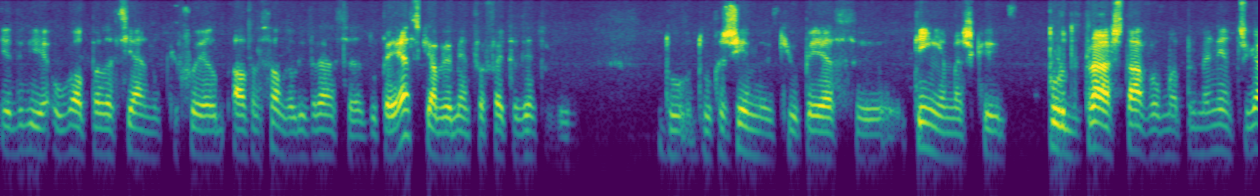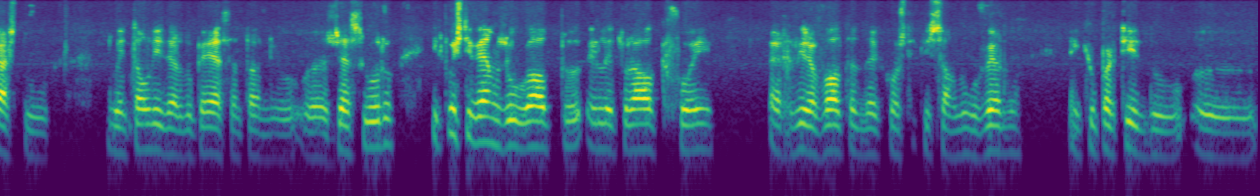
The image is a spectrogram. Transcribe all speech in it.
eu diria o golpe palaciano, que foi a alteração da liderança do PS, que obviamente foi feita dentro do, do, do regime que o PS tinha, mas que por detrás estava uma permanente desgaste do, do então líder do PS, António José Seguro, e depois tivemos o golpe eleitoral que foi a reviravolta da constituição do governo em que o partido uh,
